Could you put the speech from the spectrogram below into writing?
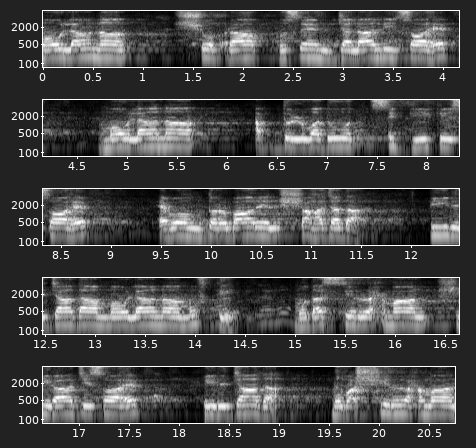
মৌলানা সোহরাব হুসেন জালালি সাহেব মৌলানা আব্দুল ওয়াদুদ সিদ্দিকী সাহেব এবং দরবারের শাহজাদা পীরজাদা মৌলানা মুফতি মুদাসির রহমান সিরাজি সাহেব, পীরজাদা মুবাশির রহমান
